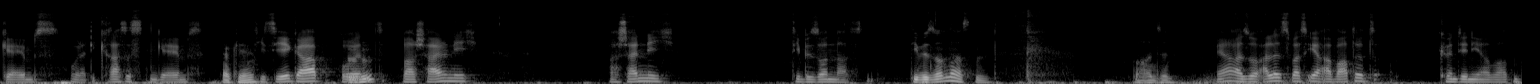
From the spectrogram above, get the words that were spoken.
Games oder die krassesten Games, Okay. die es je gab und Mhm. wahrscheinlich, wahrscheinlich die besondersten. Die besondersten. Wahnsinn. Ja, also alles, was ihr erwartet, könnt ihr nie erwarten.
